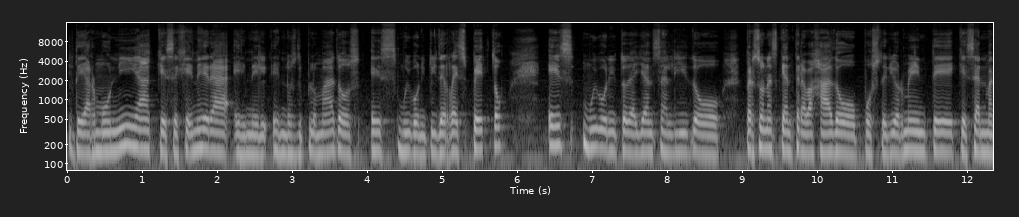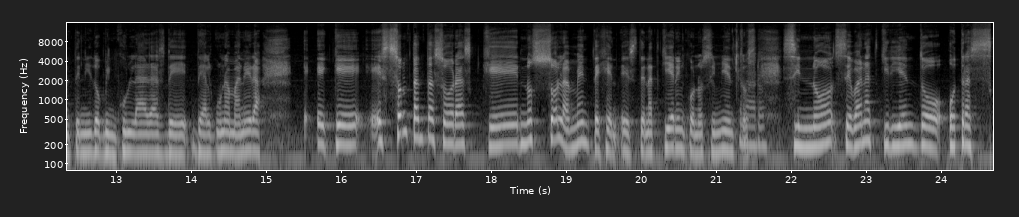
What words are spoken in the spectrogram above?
de armonía que se genera en el en los diplomados es muy bonito y de respeto. Es muy bonito de han salido personas que han trabajado posteriormente que se han mantenido vinculadas de, de alguna manera. Eh, que son tantas horas que no solamente este, adquieren conocimientos, sino se van adquiriendo otras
